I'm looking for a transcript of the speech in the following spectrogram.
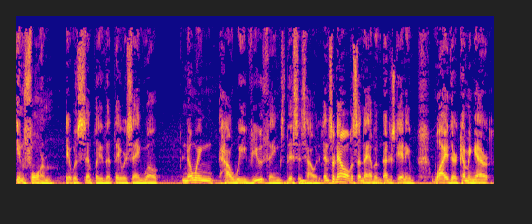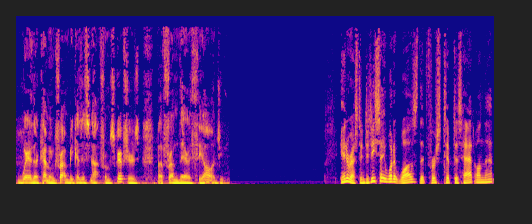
inform. It was simply that they were saying, well, knowing how we view things, this is how it. And so now all of a sudden I have an understanding of why they're coming out, where they're coming from, because it's not from scriptures, but from their theology. Interesting. Did he say what it was that first tipped his hat on that?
